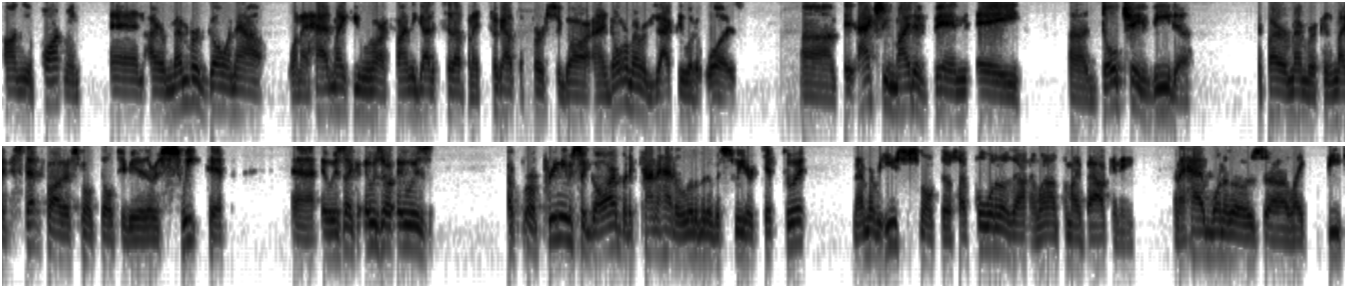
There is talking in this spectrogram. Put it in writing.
on the apartment, and I remember going out when I had my humidor. I finally got it set up, and I took out the first cigar, and I don't remember exactly what it was. Um, it actually might have been a uh, Dolce Vita, if I remember, because my stepfather smoked Dolce Vita. There was a sweet tip. Uh, it was like it was a it was a, a premium cigar, but it kind of had a little bit of a sweeter tip to it. And I remember he used to smoke those. So I pulled one of those out and I went out to my balcony, and I had one of those uh, like beach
